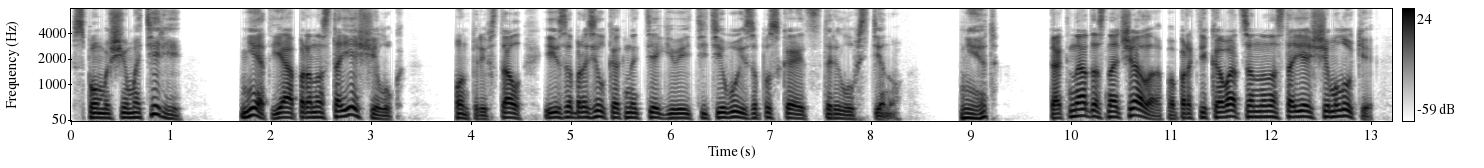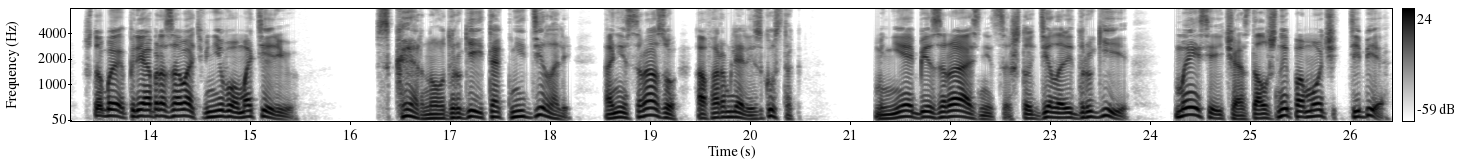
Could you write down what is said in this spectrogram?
С помощью материи?» «Нет, я про настоящий лук. Он привстал и изобразил, как натягивает тетиву и запускает стрелу в стену. «Нет». «Так надо сначала попрактиковаться на настоящем луке, чтобы преобразовать в него материю». «Скэр, но другие так не делали. Они сразу оформляли сгусток». Мне без разницы, что делали другие. Мы сейчас должны помочь тебе».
